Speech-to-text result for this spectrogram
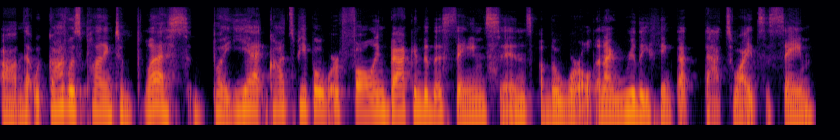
um, that God was planning to bless, but yet God's people were falling back into the same sins of the world. And I really think that that's why it's the same,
